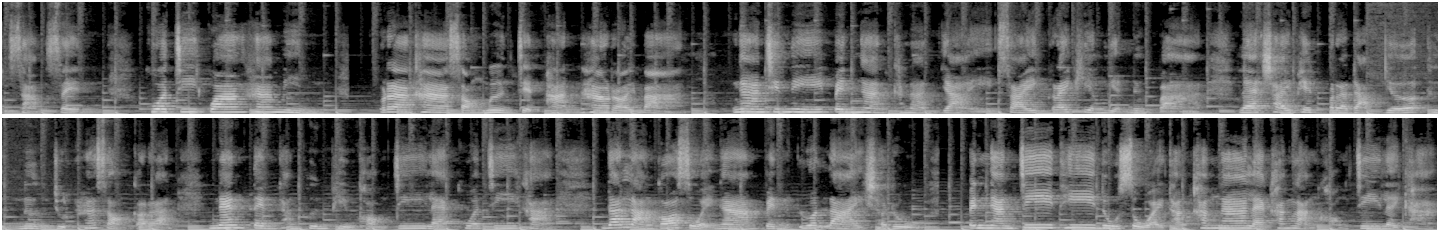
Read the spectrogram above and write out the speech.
2.3 เซนขั้วจี้กว้าง 5 มิล ราคา 27,500 บาท งานชิ้นนี้เป็นงานขนาดใหญ่ ไซส์ใกล้เคียงเหรียญ1บาท และใช้เพชรประดับเยอะถึง 1.52 กรัตแน่นเต็มทั้งพื้นผิวของจี้และขั้วจี้ค่ะ ด้านหลังก็สวยงามเป็นลวดลายฉลุเป็นงานจี้ที่ดูสวยทั้งข้างหน้าและข้างหลังของจี้เลยค่ะ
